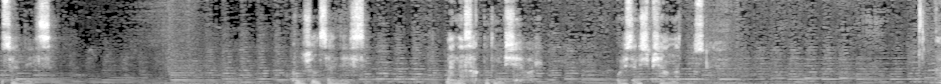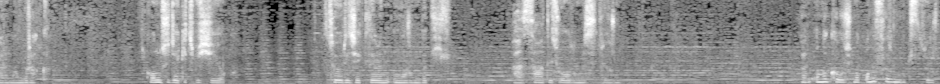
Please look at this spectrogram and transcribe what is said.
Bu sen değilsin. Konuşan sen değilsin. Benden sakladığın bir şey var. O yüzden hiçbir şey anlatmıyorsun. Kahraman bırak. Konuşacak hiçbir şey yok. Söyleyeceklerin umurumda değil. Ben sadece oğlumu istiyorum. Ben ona kavuşmak, ona sarılmak istiyorum.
